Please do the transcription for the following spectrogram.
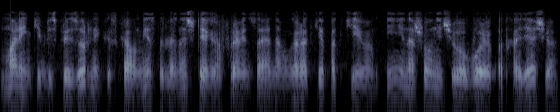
Маленький беспризорник искал место для ночлега в провинциальном городке под Киевом и не нашел ничего более подходящего,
